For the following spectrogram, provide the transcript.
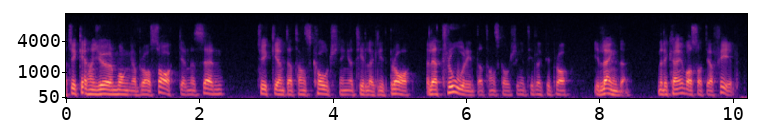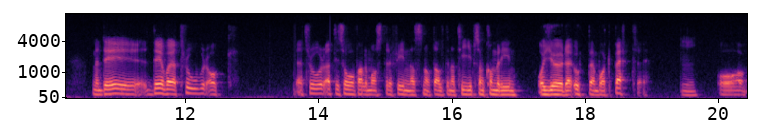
Jag tycker han gör många bra saker, men sen tycker jag inte att hans coachning är tillräckligt bra. Eller jag tror inte att hans coachning är tillräckligt bra i längden. Men det kan ju vara så att jag har fel. Men det, det är vad jag tror och jag tror att i så fall måste det finnas något alternativ som kommer in och gör det uppenbart bättre. Mm. Och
